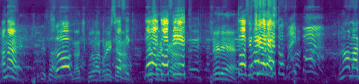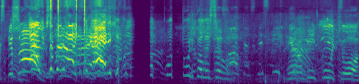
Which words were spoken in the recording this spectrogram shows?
Анар! Начку, давай, борися. Тофік! Давай. Тофік! Шире. Тофік! Дай ну Макс, пішов! Ерік, забирай! Ерік! Потулькалися. Не робіть кучу.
